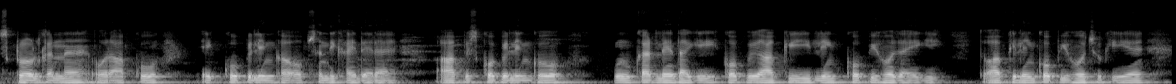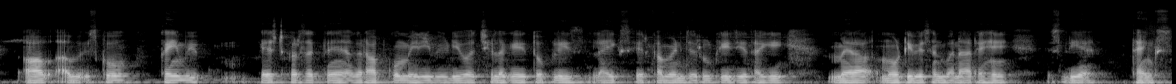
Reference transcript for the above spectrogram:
स्क्रॉल करना है और आपको एक कॉपी लिंक का ऑप्शन दिखाई दे रहा है। आप इस कॉपी लिंक को कर लें ताकि कॉपी, आपकी लिंक कॉपी हो जाएगी। तो आपकी लिंक कॉपी हो चुकी है। आप अब इसको कहीं भी पेस्ट कर सकते हैं। अगर आपको मेरी वीडियो अच्छी लगे तो प्लीज़ लाइक शेयर कमेंट ज़रूर कीजिए ताकि मेरा मोटिवेशन बना रहे। इसलिए थैंक्स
